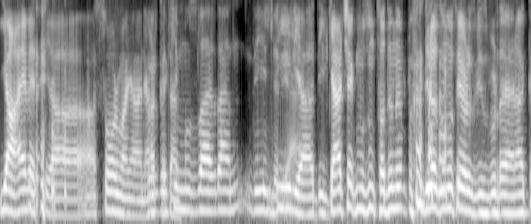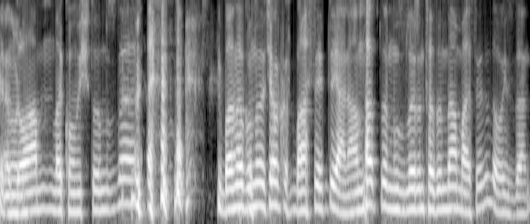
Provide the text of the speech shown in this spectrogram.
Ya evet ya sorma yani Buradaki hakikaten. muzlardan değildir Değil yani. ya değil. Gerçek muzun tadını biraz unutuyoruz biz burada yani hakikaten Yani orada. Doğan'la konuştuğumuzda bana bunu çok bahsetti yani anlattı muzların tadından bahsetti de o yüzden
